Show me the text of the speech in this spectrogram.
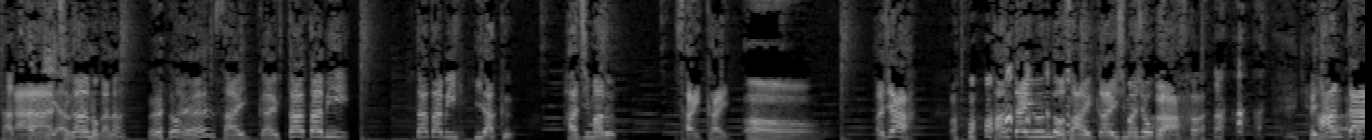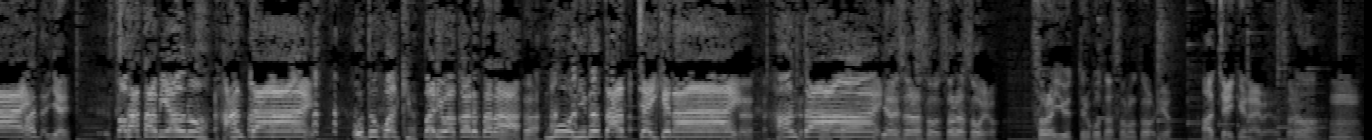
再び違うのかな？え？え？再会。再び、再び開く。始まる。再開。ああ、じゃあ、反対運動再開しましょうか。反対反対いや、再び会うの反対男はきっぱり別れたら、もう二度と会っちゃいけない反対いや、そりゃそう、そりゃそうよ。それは言ってることはその通りよ。あっちゃいけないわよ、それは。うん。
